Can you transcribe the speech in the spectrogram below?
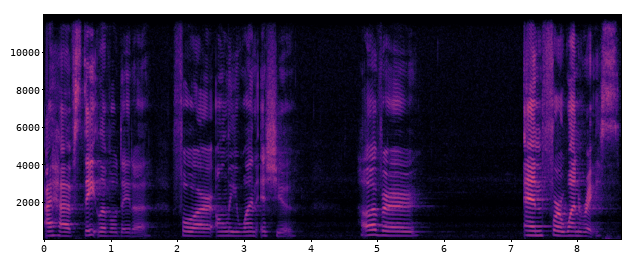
I have state level data for only one issue. However, and for one race.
